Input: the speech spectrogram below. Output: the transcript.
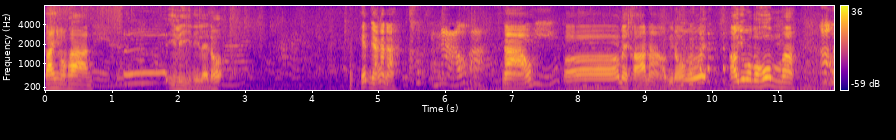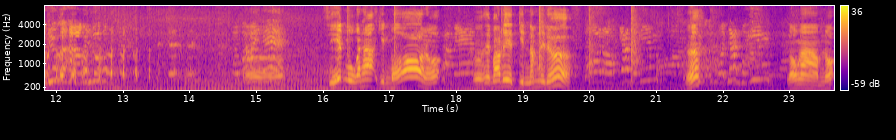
ปลาหิมพานต์แมนเอ้ยอีหลีนี่แหละเนาะ เห็ดหยังกันนะหนาวค่ะหนาวหญิงอ๋อไม่ขาหนาวพี่น้องเอ้ยเอาอยู่มาประห่มฮะเอาอยู่ค่ะเอาอยู่เอาไว้แน่สีเฮ็ดหมูกระทะกินบ่เนาะค่ะแม่เออให้บ้าวเดชกินน้ำในอยเด้อบ่ดอกย่านบุอิ่มเอ๊ะบ่ย่านบุอิ่มเรางามเนาะ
